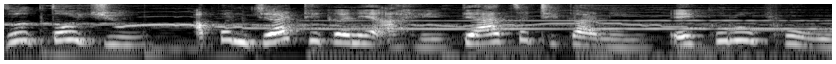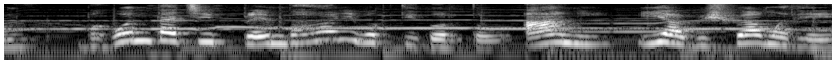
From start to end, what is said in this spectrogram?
जो तो जीव आपण ज्या ठिकाणी आहे त्याच ठिकाणी एकरूप होऊन भगवंताची प्रेमभावाने भक्ती करतो आणि या विश्वामध्ये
